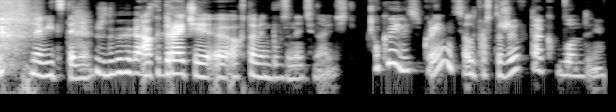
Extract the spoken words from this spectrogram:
на відстані. А до речі, е, хто він був за національністю? Українець. Українець, але просто жив. Так, в Лондоні.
